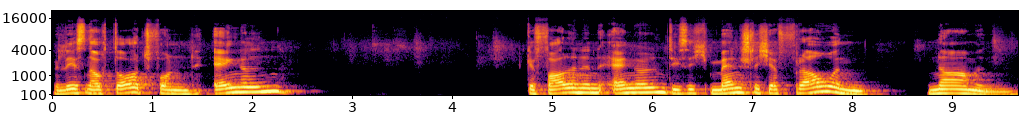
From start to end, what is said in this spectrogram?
Wir lesen auch dort von Engeln, gefallenen Engeln, die sich menschliche Frauen nahmen.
